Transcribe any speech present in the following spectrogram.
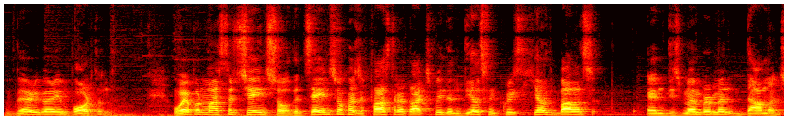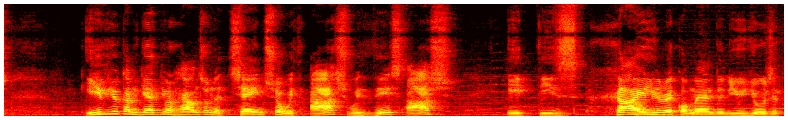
Very, very important. Weapon Master Chainsaw. The chainsaw has a faster attack speed and deals increased health balance and dismemberment damage. If you can get your hands on a chainsaw with ash, with this ash, it is highly recommended you use it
